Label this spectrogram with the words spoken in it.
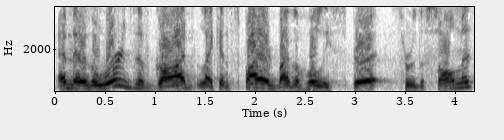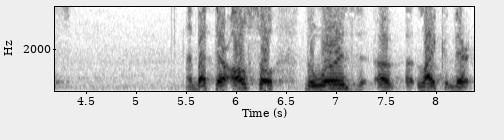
and they're the words of God, like inspired by the Holy Spirit through the psalmists. But they're also the words of like they're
